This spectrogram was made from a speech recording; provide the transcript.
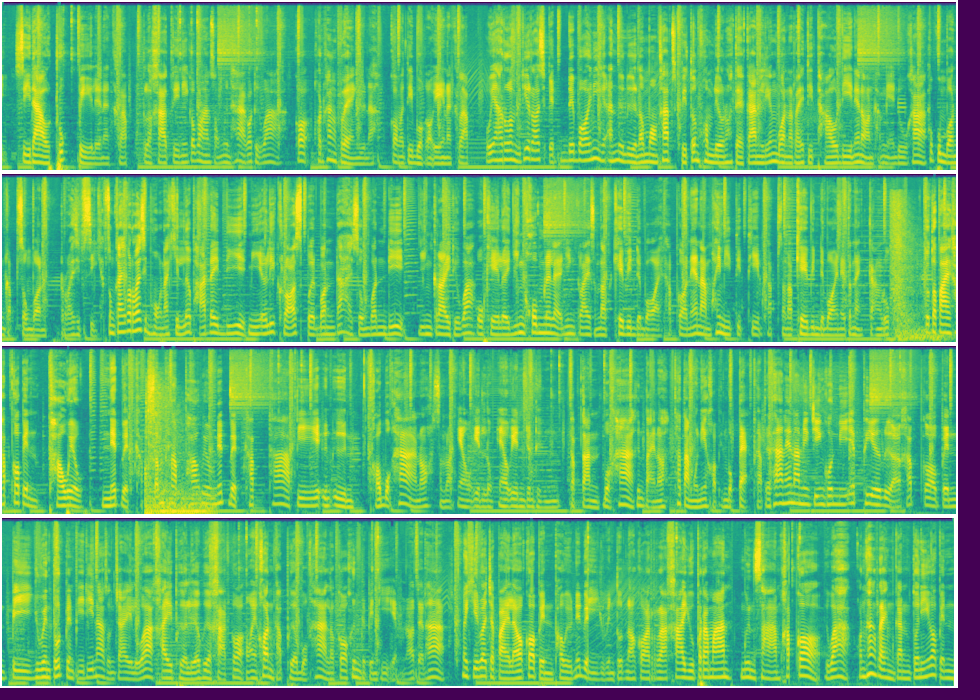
4 ดาวทุกปีเลยนะครับ ราคาตีนี้ก็ประมาณ 25,000 ก็ถือว่า ก็ค่อนข้างแรงอยู่นะ ก็มาตีบวกเอาเองนะครับโอ้ยรวมอยู่ที่ 111 เดบอยนี่อันอื่นๆ เรามองข้ามสปีดต้นความเร็วเนาะแต่การเลี้ยงบอลอะไรติดเท้าดีแน่นอนครับเนี่ยดูค่าควบคุมบอลกับส่งบอล 114 ครับส่งไกลก็ 116 นะ คิลเลอร์พาร์ได้ดี มีเออร์ลี่ครอสเปิดบอลได้ส่งบอลดี ยิงไกลถือว่าโอเคเลยยิงคมเลยแหละ ยิงไกลสำหรับเควินเดบอยครับก็แนะนำให้มีติดทีมครับสำหรับเควินเดบอยในตำแหน่งกลางลุกตัวต่อไปครับก็เป็นพาวเวลเน็ตเวดครับสำหรับพาวเวลเน็ตเวดครับ ถ้าปีอื่นๆ ขอบวก 5 เนาะสำหรับ LN ลง LN จนถึงกัปตันบวก 5 ขึ้นไปเนาะถ้าต่ำกว่านี้ขอเป็นบวก 8 ครับ แต่ถ้าแนะนำจริงๆ คนมี FP เหลือครับ ก็เป็นปียูเวนตุสเป็นปีที่น่าสนใจ หรือว่าใครเผื่อเหลือเผื่อขาดก็ไอคอนครับเผื่อบวก 5 แล้วก็ขึ้นไปเป็น TM เนาะแต่ถ้าไม่คิดว่าจะไปแล้วก็เป็นพาวเวลเน็ตเวดยูเวนตุสเนาะก็ราคาอยู่ประมาณ 1 3ื่นครับก็หรือว่าค่อนข้างแรงเหมือนกันตัวนี้ก็เป็น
